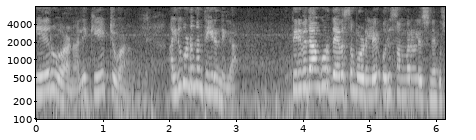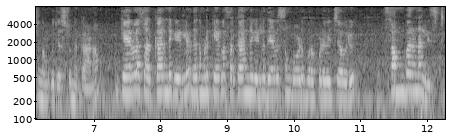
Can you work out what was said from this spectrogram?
കയറുവാണ് അല്ലെ കയറ്റുവാണ് ഇതുകൊണ്ടൊന്നും തീരുന്നില്ല. തിരുവിതാംകൂർ ദേവസ്വം ബോർഡിലെ ഒരു സംവരണ ലിസ്റ്റിനെ കുറിച്ച് നമുക്ക് ജസ്റ്റ് ഒന്ന് കാണാം. കേരള സർക്കാരിന്റെ കീഴിൽ അതായത് നമ്മുടെ കേരള സർക്കാരിന്റെ കീഴിൽ ദേവസ്വം ബോർഡ് പുറപ്പെടുവിച്ച ഒരു സംവരണ ലിസ്റ്റ്.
